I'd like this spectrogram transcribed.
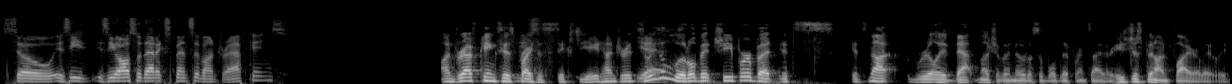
so is he is he also that expensive on DraftKings? On DraftKings, his price is 6,800, so Yeah. he's a little bit cheaper, but it's it's not really that much of a noticeable difference either. He's just been on fire lately.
